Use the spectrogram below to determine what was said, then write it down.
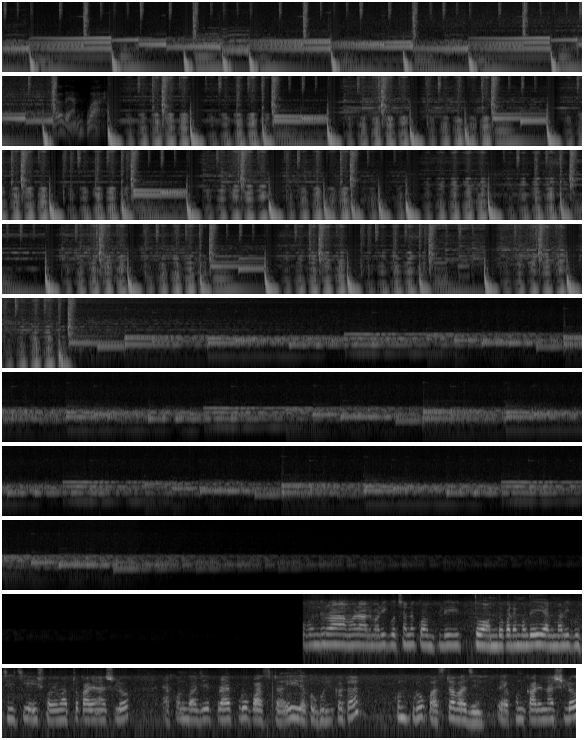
বন্ধুরা, আমার আলমারি গোছানো কমপ্লিট তো অন্ধকারের মধ্যেই আলমারি গুছিয়েছি, এই সবেমাত্র কারেন্ট আসলো। এখন বাজে প্রায় পুরো পাঁচটা। এই দেখো ঘড়ির কাটা, এখন পুরো পাঁচটা বাজে। তো এখন কারেন্ট আসলো।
